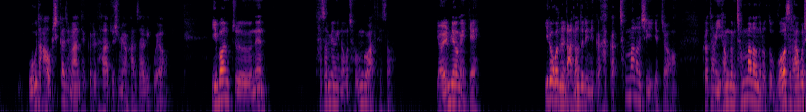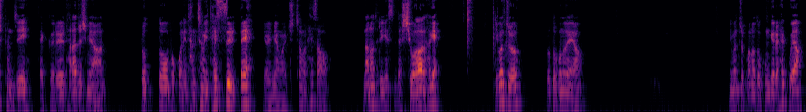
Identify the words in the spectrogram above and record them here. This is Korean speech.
오후 9시까지만 댓글을 달아주시면 감사하겠고요. 이번 주는 5명이 너무 적은 것 같아서 10명에게 1억 원을 나눠드리니까 각각 1000만 원씩이겠죠 그렇다면 이 현금 천만 원으로 또 무엇을 하고 싶은지 댓글을 달아주시면 로또 복권이 당첨이 됐을 때 10명을 추첨을 해서 나눠드리겠습니다. 시원하게. 이번 주 로또 번호예요. 이번 주 번호도 공개를 했고요.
